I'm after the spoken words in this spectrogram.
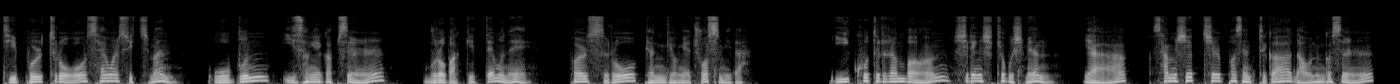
디폴트로 사용할 수 있지만 5분 이상의 값을 물어봤기 때문에 펄스로 변경해 주었습니다. 이 코드를 한번 실행시켜 보시면 약 37%가 나오는 것을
